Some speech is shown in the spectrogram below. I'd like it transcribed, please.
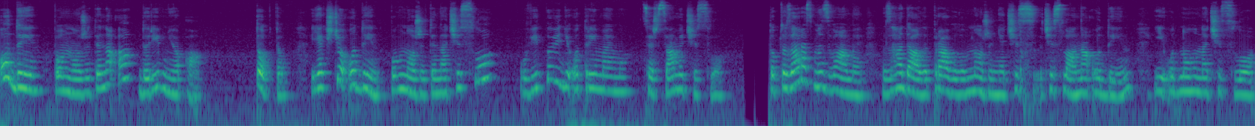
1 помножити на А дорівнює А. Тобто, якщо 1 помножити на число, у відповіді отримаємо це ж саме число. Тобто зараз ми з вами згадали правило множення чис- числа на 1 і одного на число,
